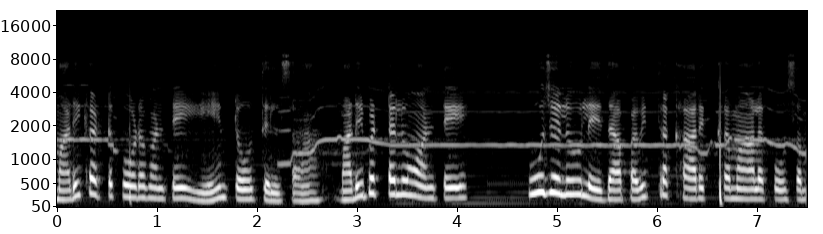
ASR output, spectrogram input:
మడి కట్టుకోవడం అంటే ఏంటో తెలుసా? మడి బట్టలు అంటే పూజలు లేదా పవిత్ర కార్యక్రమాల కోసం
